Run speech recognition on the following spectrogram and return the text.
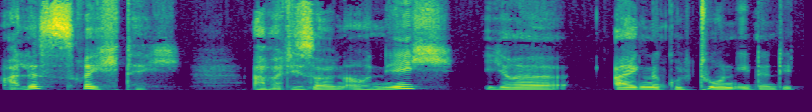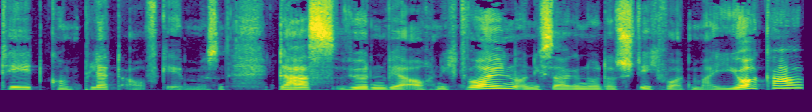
alles richtig. Aber die sollen auch nicht ihre eigene Kultur und Identität komplett aufgeben müssen. Das würden wir auch nicht wollen. Und ich sage nur das Stichwort Mallorca.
